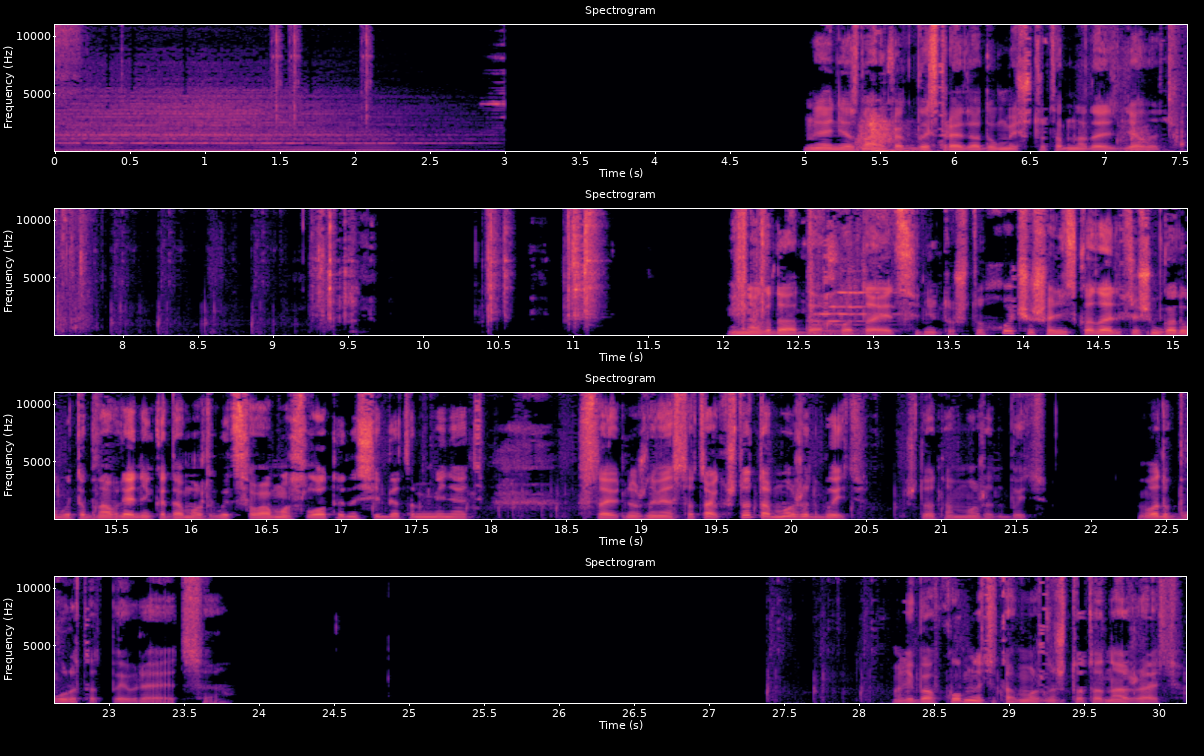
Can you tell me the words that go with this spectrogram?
Ну, я не знаю, как быстро я додумаюсь, что там надо сделать. Иногда, да, хватается не то, что хочешь. Они сказали, в следующем году будет обновление, когда, может быть, самому слоты на себе там менять, ставить нужное место. Так, что там может быть? Что там может быть? Вот бур этот появляется. Либо в комнате там можно что-то нажать.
